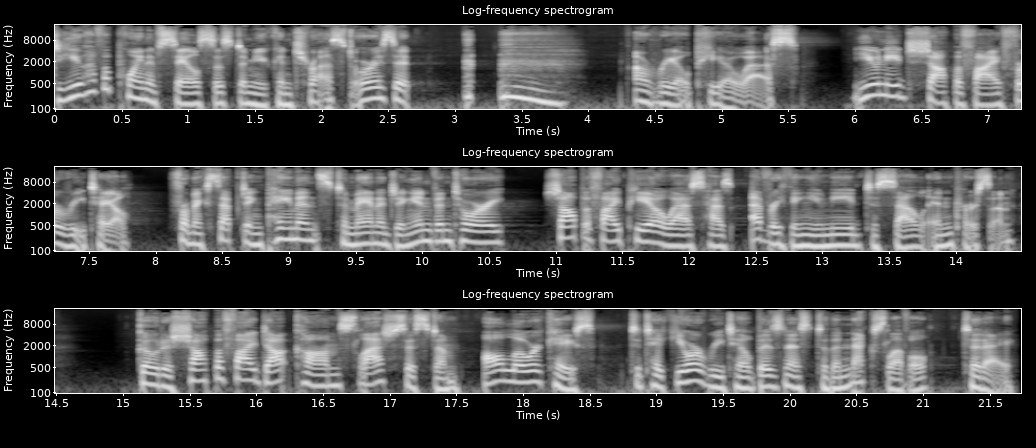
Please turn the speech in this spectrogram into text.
Do you have a point of sale system you can trust or is it a real POS? You need Shopify for retail. From accepting payments to managing inventory, Shopify POS has everything you need to sell in person. Go to shopify.com/system all lowercase to take your retail business to the next level today.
